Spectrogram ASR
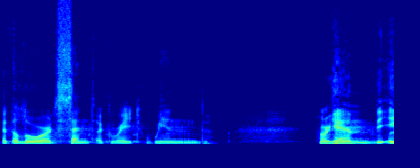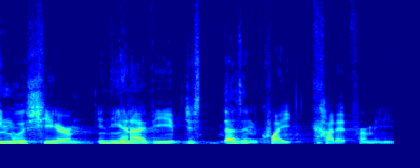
that the Lord sent a great wind Again, the English here in the NIV just doesn't quite cut it for me.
